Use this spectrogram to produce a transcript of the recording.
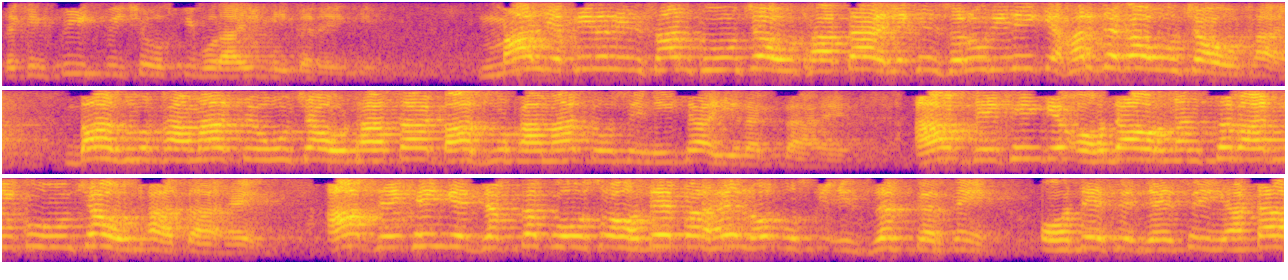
لیکن پیٹ پیچھے اس کی برائی بھی کرے گی مال یقیناً انسان کو اونچا اٹھاتا ہے، لیکن ضروری نہیں کہ ہر جگہ اونچا اٹھائے۔ بعض مقامات پہ اونچا اٹھاتا ہے، بعض مقامات پہ اسے نیچا ہی رکھتا ہے۔ آپ دیکھیں گے عہدہ اور منصب آدمی کو اونچا اٹھاتا ہے۔ آپ دیکھیں گے جب تک وہ اس عہدے پر ہے، لوگ اس کی عزت کرتے ہیں۔ عہدے سے جیسے ہی ہٹا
